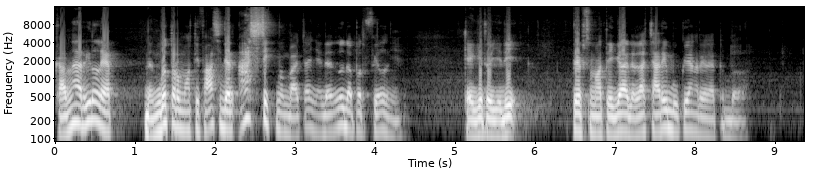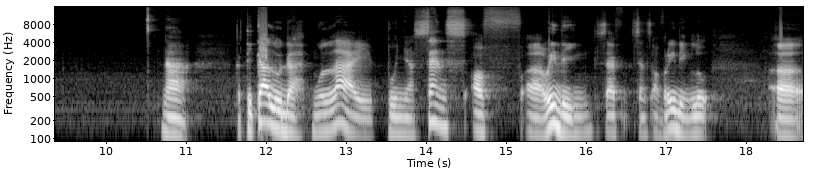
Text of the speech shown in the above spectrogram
Karena relate dan gue termotivasi dan asik membacanya dan lu dapet feelnya. Kayak gitu. Jadi tips nomor tiga adalah cari buku yang relatable. Nah, ketika lu udah mulai punya sense of uh, reading, sense of reading, lu uh,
